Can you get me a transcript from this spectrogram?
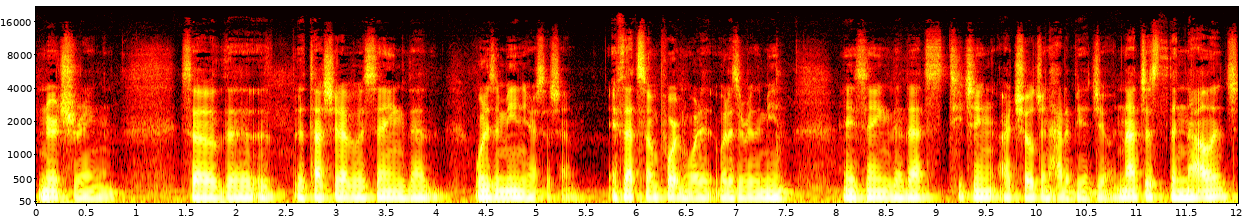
nurturing. So the the Tasher was saying that what does it mean, Yiras Hashem? If that's so important, what, what does it really mean? And he's saying that that's teaching our children how to be a Jew, not just the knowledge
